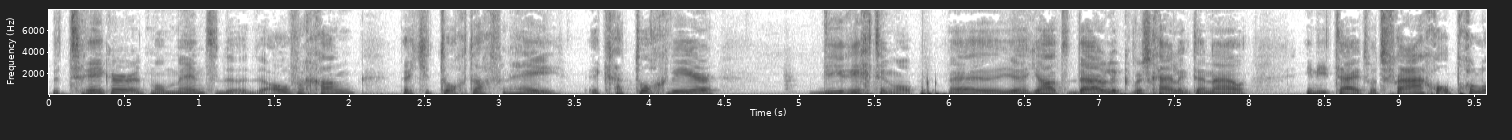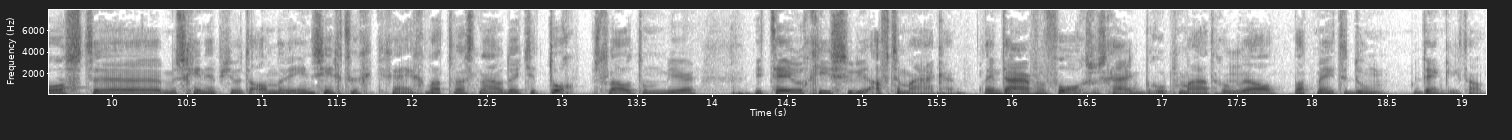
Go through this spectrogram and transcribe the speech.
de trigger, het moment, de, de overgang. Dat je toch dacht van hé, hey, ik ga toch weer die richting op. Hè? Je, je had duidelijk waarschijnlijk daarna in die tijd wat vragen opgelost. Uh, misschien heb je wat andere inzichten gekregen. Wat was nou dat je toch besloot om weer die theologie-studie af te maken? En daar vervolgens waarschijnlijk beroepsmatig ook hmm. wel wat mee te doen, denk ik dan.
